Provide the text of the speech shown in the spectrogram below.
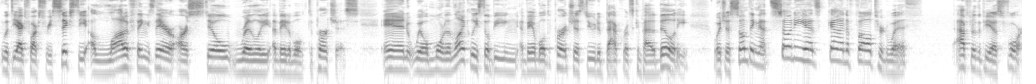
with the Xbox 360, a lot of things there are still readily available to purchase and will more than likely still be available to purchase due to backwards compatibility, which is something that Sony has kind of faltered with after the PS4.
